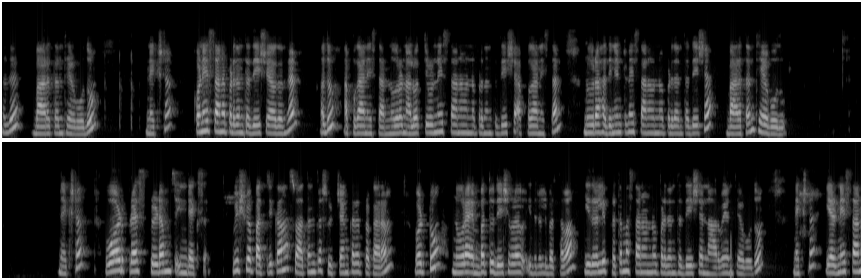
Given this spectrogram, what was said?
ಅದು ಭಾರತ ಅಂತ ಹೇಳ್ಬೋದು. ನೆಕ್ಸ್ಟ್ ಕೊನೆಯ ಸ್ಥಾನ ಪಡೆದಂತ ದೇಶ ಯಾವ್ದಂದ್ರೆ ಅದು ಅಫ್ಘಾನಿಸ್ತಾನ್. ನೂರ ನಲವತ್ತೇಳನೇ ಸ್ಥಾನವನ್ನು ಪಡೆದಂತ ದೇಶ ಅಫ್ಘಾನಿಸ್ತಾನ್. ನೂರ ಹದಿನೆಂಟನೇ ಸ್ಥಾನವನ್ನು ಪಡೆದಂತ ದೇಶ ಭಾರತ ಅಂತ ಹೇಳ್ಬೋದು. Next world press freedoms index ವಿಶ್ವ ಪತ್ರಿಕಾ ಸ್ವಾತಂತ್ರ್ಯ ಸೂಚ್ಯಂಕದ ಪ್ರಕಾರ ಒಟ್ಟು ನೂರ ಎಂಬತ್ತು ದೇಶಗಳು ಇದರಲ್ಲಿ ಬರ್ತಾವ. ಇದರಲ್ಲಿ ಪ್ರಥಮ ಸ್ಥಾನವನ್ನು ಪಡೆದಂತ ದೇಶ ನಾರ್ವೆ ಅಂತ ಹೇಳ್ಬೋದು. ನೆಕ್ಸ್ಟ್ ಎರಡನೇ ಸ್ಥಾನ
